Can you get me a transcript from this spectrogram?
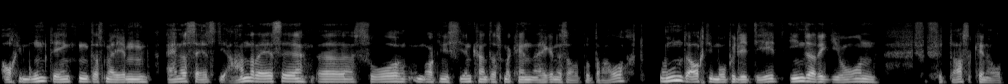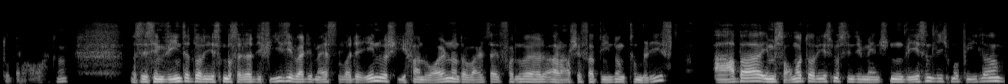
auch im Umdenken, dass man eben einerseits die Anreise äh, so organisieren kann, dass man kein eigenes Auto braucht und auch die Mobilität in der Region für das kein Auto braucht. Das ist im Wintertourismus relativ easy easy, weil die meisten Leute eh nur Skifahren wollen oder weil es einfach nur eine rasche Verbindung zum Lift. Aber im Sommertourismus sind die Menschen wesentlich mobiler.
